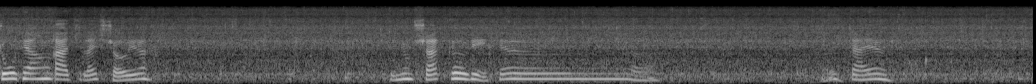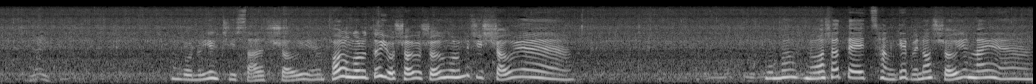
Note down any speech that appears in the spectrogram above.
chú theo ăn gà chỉ lấy sợi đó. Tụi nhung sát cơ thì chứ trái ơi. Đây nó còn nữa nhưng chỉ sợ sợ vậy phải không còn tới vô sợ vô sợ còn mới chỉ sợ à nhưng mà nó sẽ tê chẳng cái bị nó sợ vậy lấy à.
